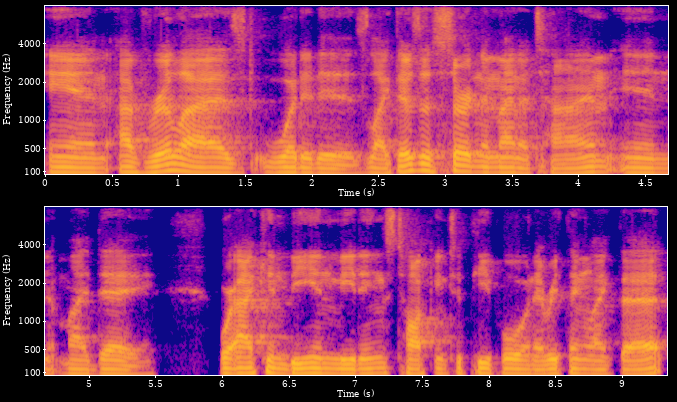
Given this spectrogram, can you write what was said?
And I've realized what it is. Like there's a certain amount of time in my day where I can be in meetings talking to people and everything like that.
